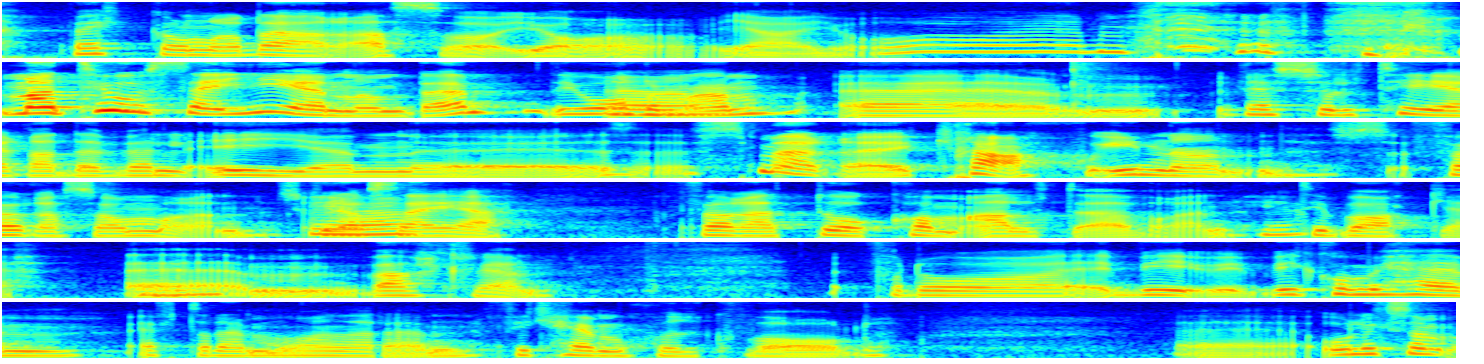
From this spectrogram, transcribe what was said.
veckorna där, alltså jag, ja, jag, man tog sig igenom det, det gjorde Ja. man. Ehm, resulterade väl i en eh, smärre krasch innan förra sommaren, skulle jag Ja. säga. För att då kom allt över en Ja. tillbaka. Mm. Ehm, verkligen. För då, vi, vi kom ju hem efter den månaden, fick hemsjukvård. Eh, och liksom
